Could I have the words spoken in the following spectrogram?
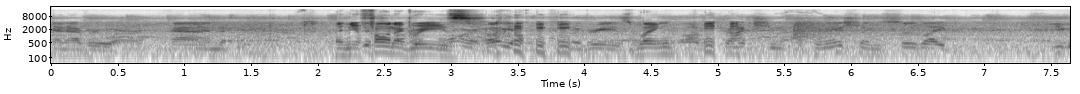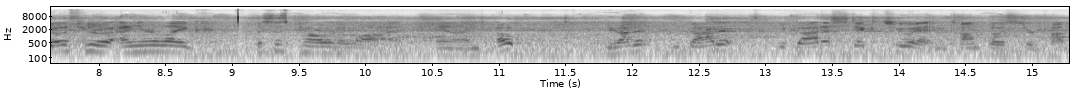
and everywhere. And And your phone agrees. more. Oh yeah, your phone agrees. Bling. attraction affirmations. So like, you go through it and you're like, this is powered a lot. And oh, you got it, you got it, you gotta stick to it and compost your cup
